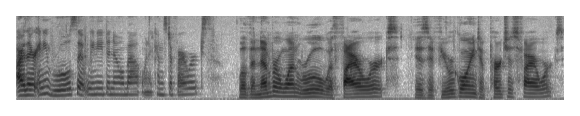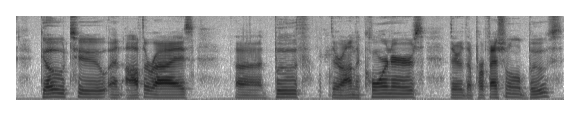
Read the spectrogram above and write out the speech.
are there any rules that we need to know about when it comes to fireworks? Well, the number one rule with fireworks is if you're going to purchase fireworks, go to an authorized uh, booth. They're on the corners. They're the professional booths.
